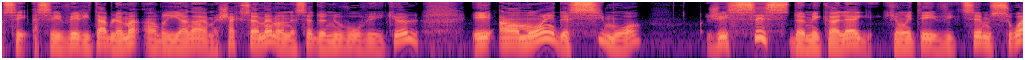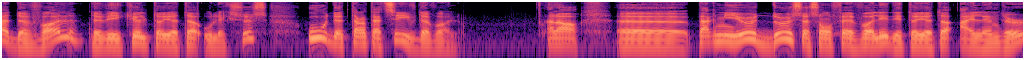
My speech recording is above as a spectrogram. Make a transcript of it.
C'est véritablement embryonnaire. Mais chaque semaine, on essaie de nouveaux véhicules. Et en moins de six mois, j'ai six de mes collègues qui ont été victimes soit de vols de véhicules Toyota ou Lexus ou de tentatives de vol. Alors, euh, parmi eux, deux se sont fait voler des Toyota Highlander.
